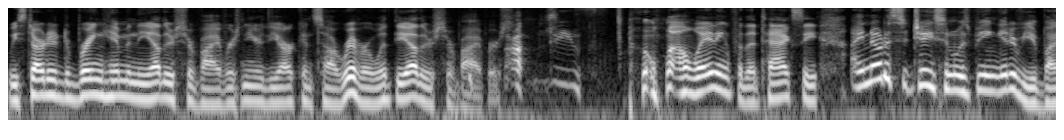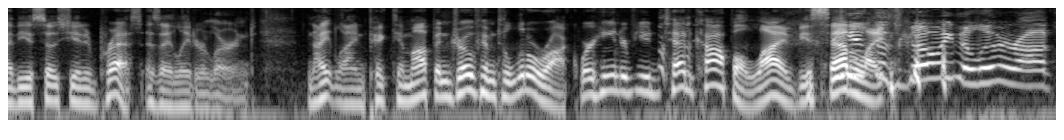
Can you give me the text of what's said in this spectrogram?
we started to bring him and the other survivors near the Arkansas River with the other survivors. Oh, jeez. While waiting for the taxi, I noticed that Jason was being interviewed by the Associated Press, as I later learned. Nightline picked him up and drove him to Little Rock, where he interviewed Ted Koppel live via He satellite. is just going to Little Rock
